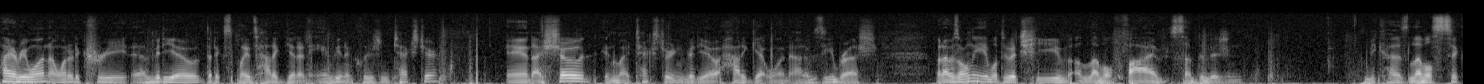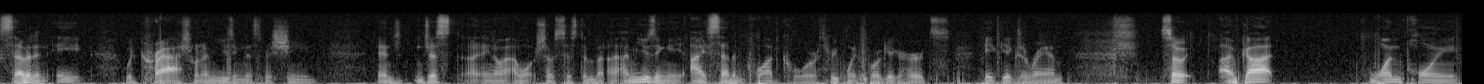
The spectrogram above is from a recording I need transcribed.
Hi everyone, I wanted to create a video that explains how to get an ambient occlusion texture. And I showed in my texturing video how to get one out of ZBrush, but I was only able to achieve a level 5 subdivision because level 6, 7, and 8 would crash when I'm using this machine. And just, uh, you know, I won't show system, but I am using a i7 quad core, 3.4 gigahertz, 8 gigs of RAM. So I've got 1 point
